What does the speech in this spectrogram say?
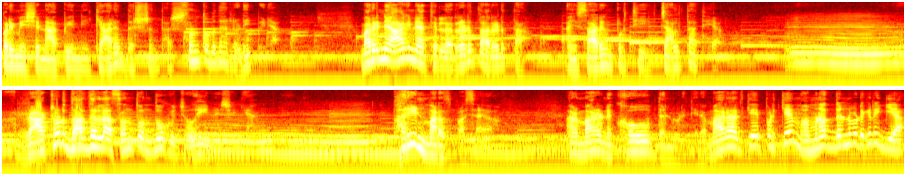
પરમિશન આપીને ક્યારે દર્શન થશે? સંતો બધા રડી પડ્યા. મારીને આજ્ઞા થયેલા રડતા રડતા અહીં સારંગપુરથી ચાલતા થયા. રાઠોડ દાદલા સંતોનું દુઃખ જોઈ ન શક્યા. ફરીને મહારાજ પાસે આવ્યા અને મહારાજને ખૂબ દંડવડ કર્યા. મહારાજ કે પણ કેમ હમણાં દંડવડ કરી ગયા?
